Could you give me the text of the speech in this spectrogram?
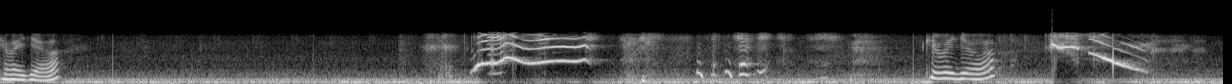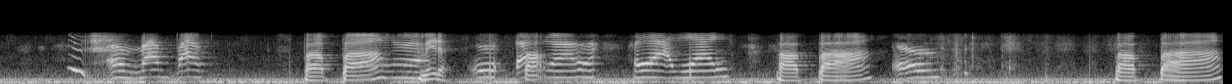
¿Qué bello? ¿Qué bello? Papá, mira, Pa- papá, papá,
